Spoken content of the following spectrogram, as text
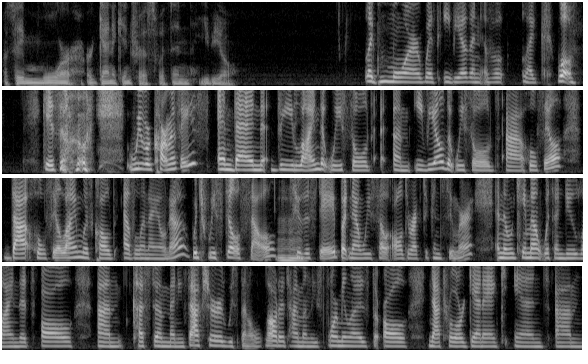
let's say, more organic interest within E Evio? Like more with Evio than like well okay so we were Karma Face and then the line that we sold um Evio that we sold uh, wholesale that wholesale line was called Evelyn Iona which we still sell to this day but now we sell all direct to consumer. And then we came out with a new line that's all um, custom manufactured. We spent a lot of time on these formulas. They're all natural organic and um,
